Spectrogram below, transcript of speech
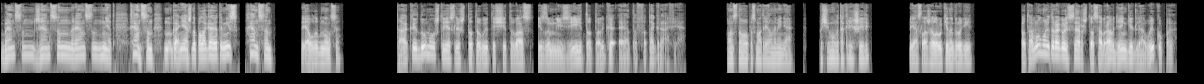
Бенсон, Дженсон, Ренсон, нет, Хэнсон. Ну, конечно, полагаю, это мисс Хэнсон. Я улыбнулся. Так и думал, что если что-то вытащит вас из амнезии, то только эта фотография. Он снова посмотрел на меня. «Почему вы так решили?» Я сложил руки на груди. «Потому, мой дорогой сэр, что, собрав деньги для выкупа,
